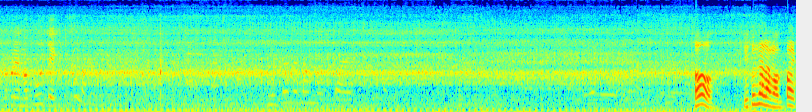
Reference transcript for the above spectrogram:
Ano pre, maputik. Oo, oh, dito na lang mag-park.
